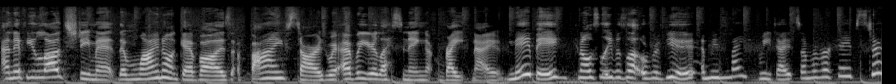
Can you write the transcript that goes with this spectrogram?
And if you love Stream It, then why not give us five stars wherever you're listening right now? Maybe you can also leave us a little review, and we might read out some of our faves too.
